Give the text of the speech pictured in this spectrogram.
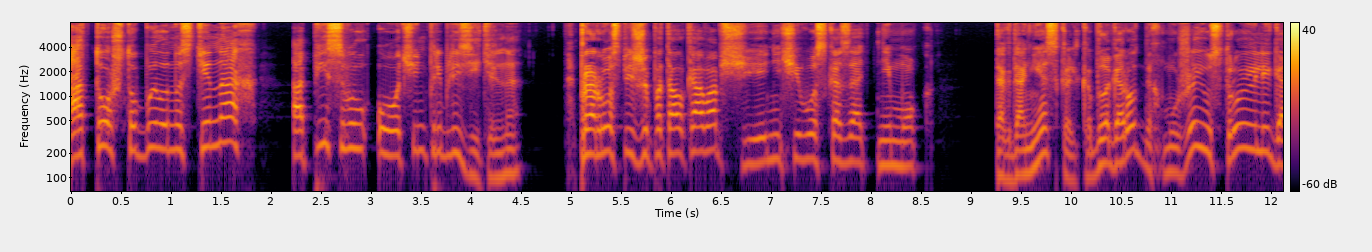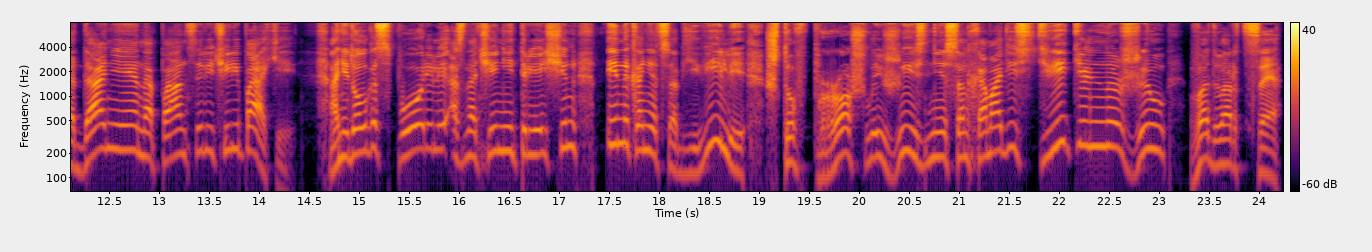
а то, что было на стенах, описывал очень приблизительно. Про роспись же потолка вообще ничего сказать не мог. Тогда несколько благородных мужей устроили гадание на панцире черепахи. Они долго спорили о значении трещин и, наконец, объявили, что в прошлой жизни Санхама действительно жил во дворце.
